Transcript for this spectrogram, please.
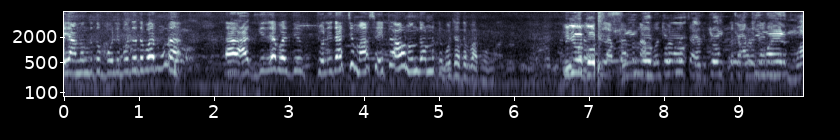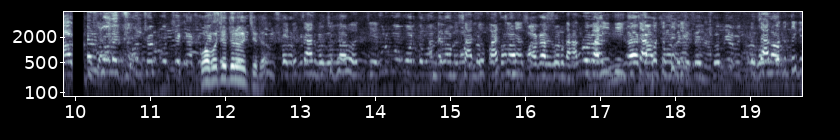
এই আনন্দ তো বলে বোঝাতে পারব না। আর আজকে যে আবার যে চলে যাচ্ছে মা সেটা আনন্দ আপনাকে বোঝাতে পারব না। না, একজন কাকিমায়ের মা ক বছর ধরে হচ্ছে এটা? এটা? চার বছর ধরে হচ্ছে। আমরা কোনো সাহায্য পাচ্ছি না সরকারের উপর হাত বাড়িয়ে দিয়েছি চার বছর থেকে। চার বছর থেকে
